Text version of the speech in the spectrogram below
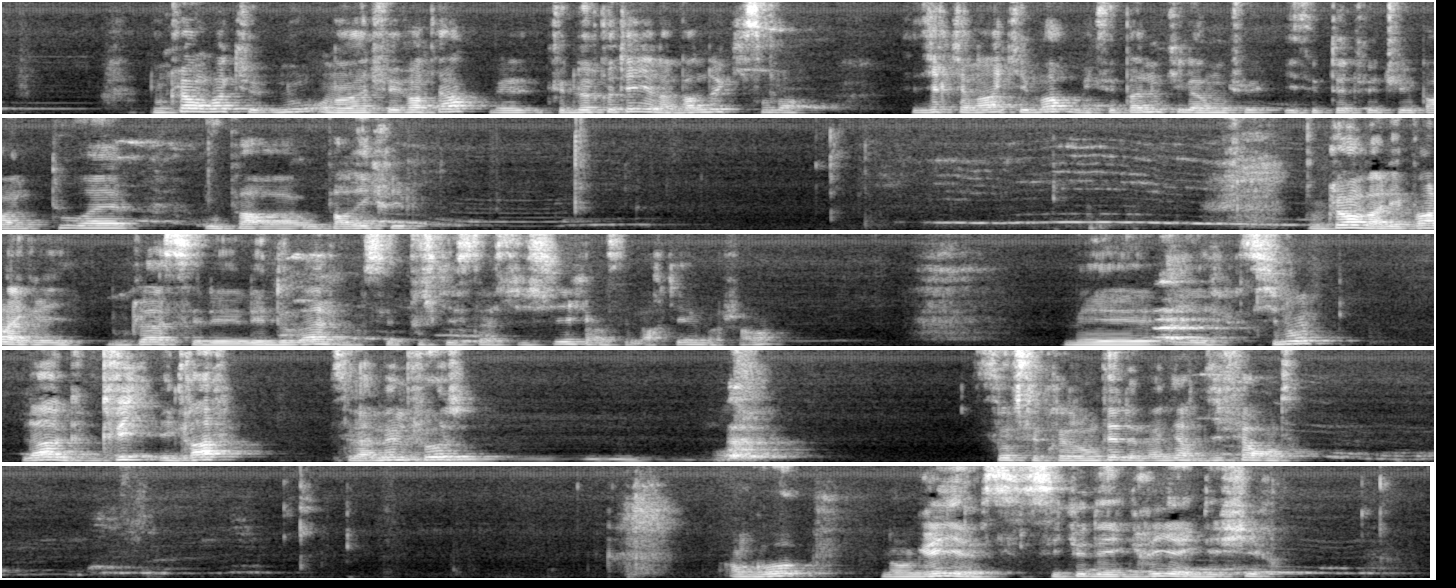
Donc là, on voit que nous, on en a tué 21, mais que de l'autre côté, il y en a 22 qui sont morts. C'est-à-dire qu'il y en a un qui est mort, mais que c'est pas nous qui l'avons tué. Il s'est peut-être fait tuer par une tourelle ou par, euh, ou par des creeps. Donc là, on va aller voir la grille. Donc là, c'est les, dommages, c'est tout ce qui est statistique, hein, c'est marqué, machin. Mais sinon, là, grille et graphe, c'est la même chose. Sauf c'est présenté de manière différente. En gros, dans grille, c'est que des grilles avec des chiffres.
